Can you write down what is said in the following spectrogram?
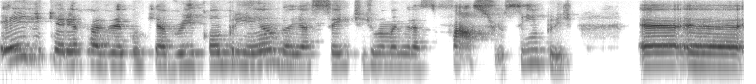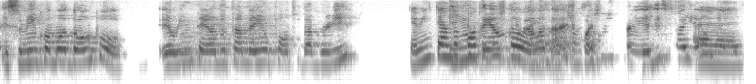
ele querer fazer com que a Brie compreenda e aceite de uma maneira fácil, simples, é, é, isso me incomodou um pouco. Eu entendo também o ponto da Brie. Eu entendo o ponto dos dois. Ela dá as costas para ele e sai é,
